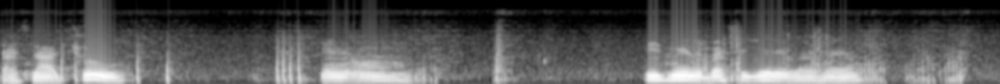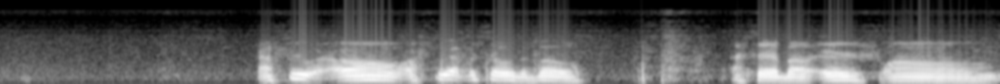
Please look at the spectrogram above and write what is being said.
that's not true. And um he's being investigated right now. A few um a few episodes ago I said about if um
